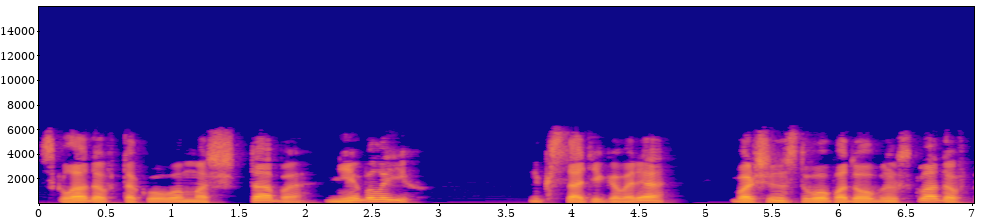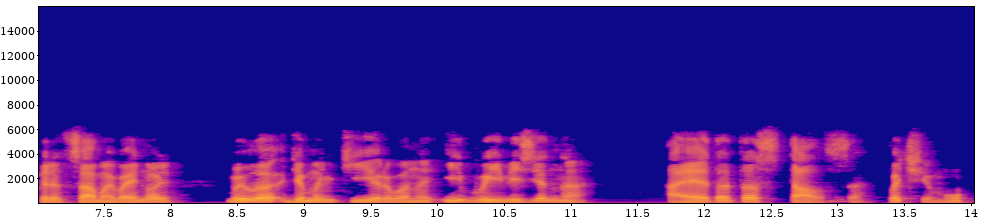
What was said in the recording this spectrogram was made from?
складов такого масштаба, не было их. Кстати говоря, большинство подобных складов перед самой войной было демонтировано и вывезено, а этот остался. Почему?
